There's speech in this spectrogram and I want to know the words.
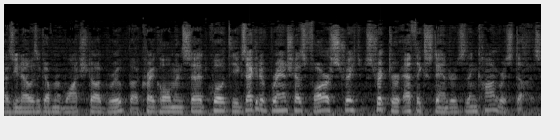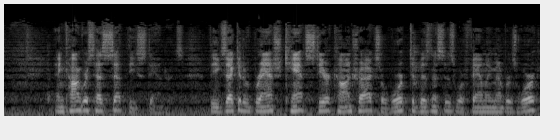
as you know, is a government watchdog group. Craig Holman said, "quote The executive branch has far strict, stricter ethics standards than Congress does, and Congress has set these standards. The executive branch can't steer contracts or work to businesses where family members work.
